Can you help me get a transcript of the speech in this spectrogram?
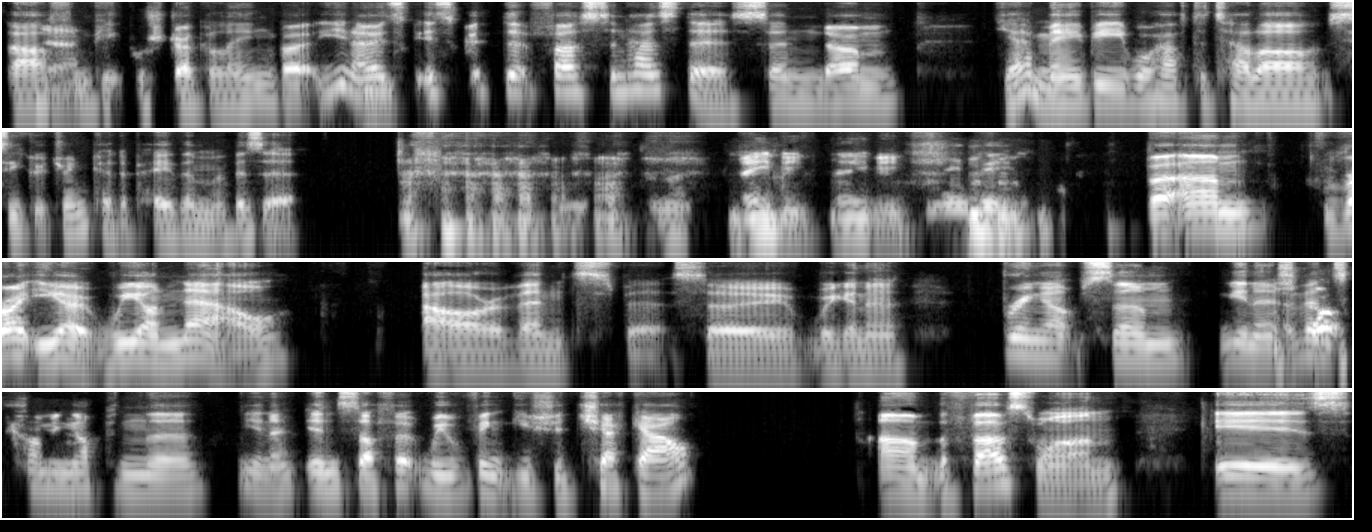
stuff yeah. and people struggling. But you know, Mm. it's it's good that Thurston has this, and um, yeah, maybe we'll have to tell our secret drinker to pay them a visit. maybe, maybe. Maybe. but um, right, yo, we are now at our events bit, so we're gonna bring up some, you know, events coming up in the, you know, in Suffolk. We think you should check out. Um, the first one is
